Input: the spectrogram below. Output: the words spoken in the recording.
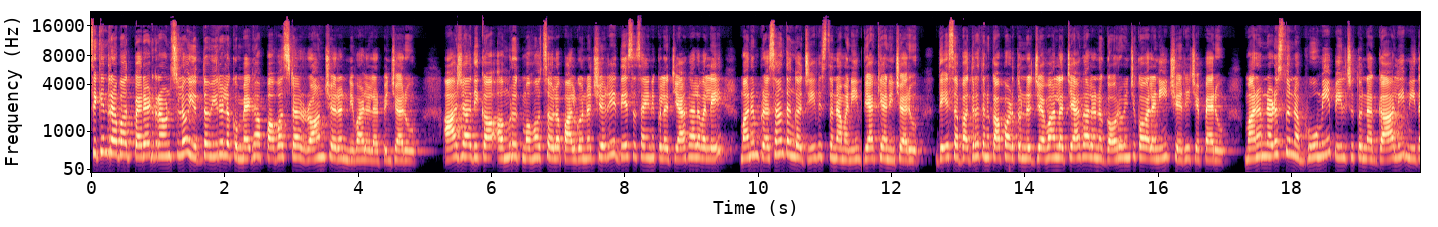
సికింద్రాబాద్ పెరేడ్ గ్రౌండ్స్లో యుద్ధ వీరులకు mega power star Ram Charan నివాళులర్పించారు. ఆజాదిక కా అమృత్ మహోత్సవ్లో పాల్గొన్న చెర్రీ దేశ సైనికుల త్యాగాల వల్లే మనం ప్రశాంతంగా జీవిస్తున్నామని వ్యాఖ్యానించారు. దేశ భద్రతను కాపాడుతున్న జవాన్ల త్యాగాలను గౌరవించుకోవాలని చెర్రీ చెప్పారు. మనం నడుస్తున్న భూమి పీల్చుతున్న గాలి మీద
